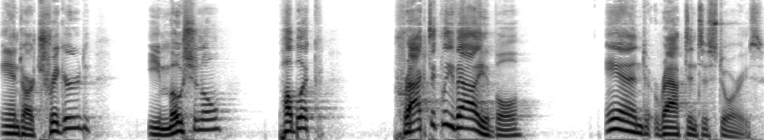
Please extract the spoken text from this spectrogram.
and are triggered, emotional, public, practically valuable, and wrapped into stories.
